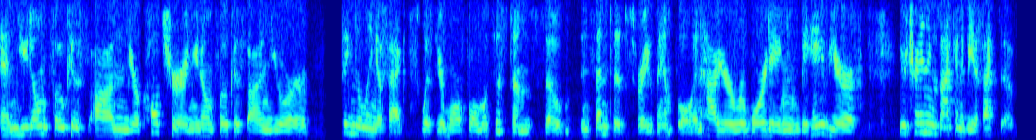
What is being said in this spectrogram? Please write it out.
and you don't focus on your culture and you don't focus on your signaling effects with your more formal systems, so incentives, for example, and how you're rewarding behavior, your training is not going to be effective.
